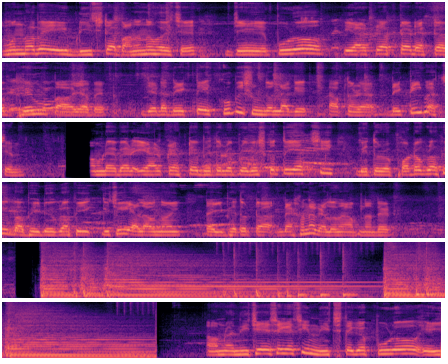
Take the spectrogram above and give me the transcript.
এমনভাবে এই ব্রিজটা বানানো হয়েছে যে পুরো এয়ারক্রাফটার একটা ভিউ পাওয়া যাবে। যেটা দেখতে খুবই সুন্দর লাগে, আপনারা দেখতেই পাচ্ছেন। আমরা এবার এয়ারক্রাফটের ভেতরে প্রবেশ করতে যাচ্ছি। ভেতরে ফটোগ্রাফি বা ভিডিওগ্রাফি কিছুই অ্যালাউ নয়, তাই ভেতরটা দেখানো গেল না আপনাদের। আমরা নিচে এসে গেছি, নিচ থেকে পুরো এই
